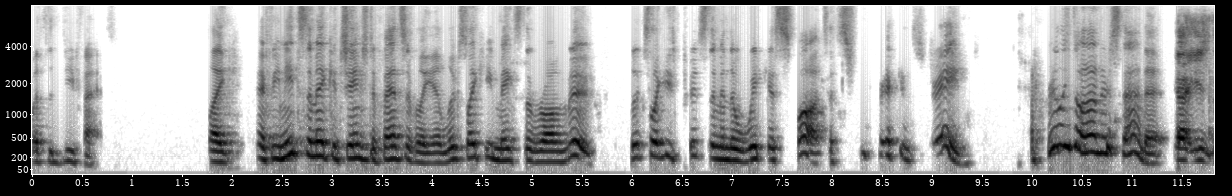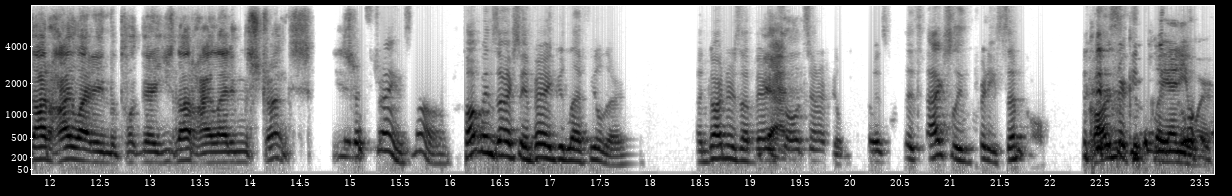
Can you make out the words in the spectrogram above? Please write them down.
with the defense. Like, if he needs to make a change defensively, it looks like he makes the wrong move. Looks like he puts them in the weakest spots. It's freaking strange. I really don't understand it. Yeah, he's not highlighting the pl- He's not highlighting the strengths. He's, That's strange. No, Tauchman's actually a very good left fielder, and Gardner's a very Yeah. solid center fielder. So it's, it's actually pretty simple. Gardner can play anywhere.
